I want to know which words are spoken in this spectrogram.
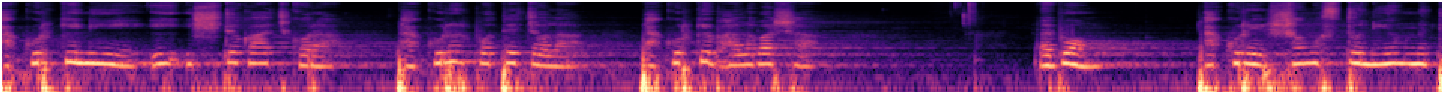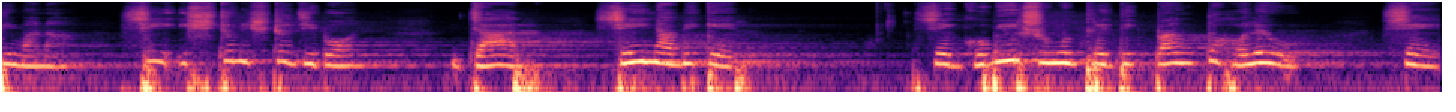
ঠাকুরকে নিয়ে এই ইষ্ট কাজ করা, ঠাকুরের পথে চলা, ঠাকুরকে ভালোবাসা এবং ঠাকুরের সমস্ত নিয়মনীতি মানা সেই ইষ্টনিষ্ঠ জীবন, যার সেই নাবিকের সে গভীর সমুদ্রে দিকপ্রান্ত হলেও সে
